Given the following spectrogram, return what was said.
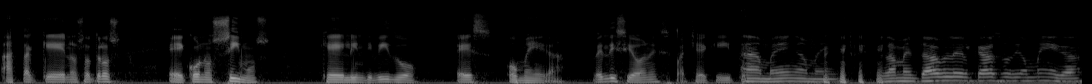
Hasta que nosotros eh, conocimos que el individuo es Omega. Bendiciones, Pachequito. Amén, amén. Lamentable el caso de Omega.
